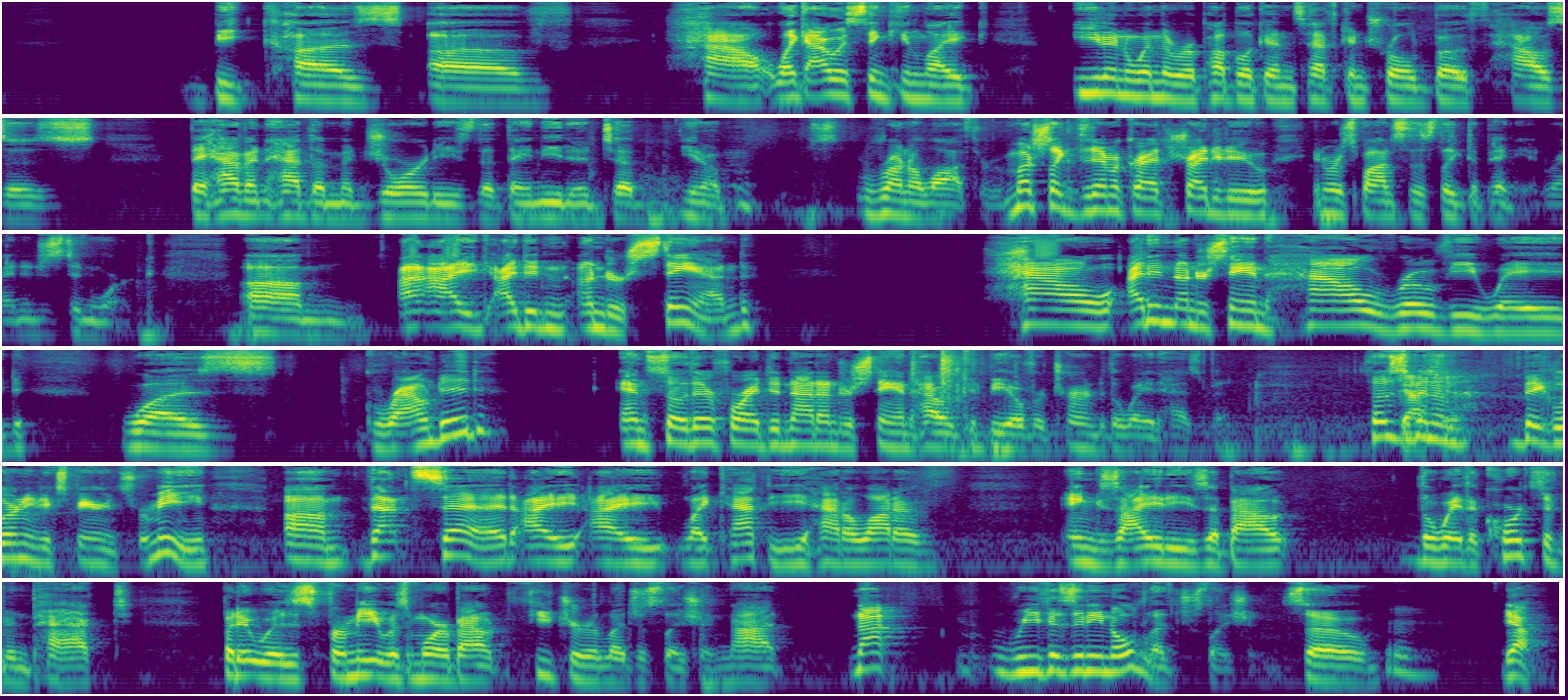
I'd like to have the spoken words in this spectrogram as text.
because of how, like, I was thinking, like, even when the Republicans have controlled both houses, they haven't had the majorities that they needed to, you know, run a law through, much like the Democrats tried to do in response to this leaked opinion, right? It just didn't work. Um, I, I, I didn't understand how I didn't understand how Roe v. Wade was grounded, and so therefore I did not understand how it could be overturned the way it has been. So this gotcha. has been a big learning experience for me. Um, that said, I, I like Kathy had a lot of anxieties about the way the courts have been packed, but it was for me it was more about future legislation, not not revisiting old legislation. So, mm. yeah.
